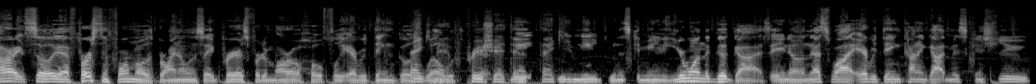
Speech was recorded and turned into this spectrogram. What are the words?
All right, so yeah, first and foremost, Brian, I want to say prayers for tomorrow. Hopefully, everything goes Thank well man. with. Appreciate that. We, Thank we you. need you in this community. You're one of the good guys, you know, and that's why everything kind of got misconstrued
